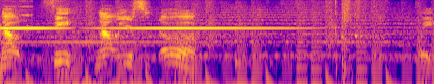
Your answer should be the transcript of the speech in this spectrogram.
Now, see? Now you're... Oh. Wait.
